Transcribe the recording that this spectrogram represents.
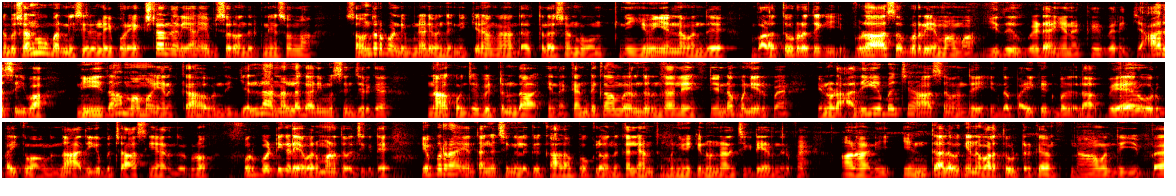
நம்ம சண்முகபரணி சீரியலில் இப்போ ஒரு எக்ஸ்ட்ரானரியான எபிசோட் வந்திருக்குன்னே சொல்லலாம். சவுந்தரபாண்டி முன்னாடி வந்து நிற்கிறாங்க அந்த இடத்துல சண்முகம் நீயும் என்னை வந்து வளர்த்து விட்றதுக்கு இவ்வளோ ஆசைப்படுறிய மாமா. இது விட எனக்கு வேறு யார் செய்வா? நீ தான் மாமா எனக்காக வந்து எல்லா நல்ல காரியமும் செஞ்சுருக்க. நான் கொஞ்சம் விட்டுருந்தா என்னை கண்டுக்காமல் இருந்திருந்தாலே என்ன பண்ணியிருப்பேன்? என்னோட அதிகபட்ச ஆசை வந்து இந்த பைக்குக்கு பதிலாக வேற ஒரு பைக் வாங்கணும் தான் அதிகபட்ச ஆசையாக இருந்திருக்கணும். ஒரு பொட்டி கடையை வருமானத்தை வச்சுக்கிட்டு எப்படா என் தங்கச்சிங்களுக்கு காலப்போக்கில் வந்து கல்யாணத்தை பண்ணி வைக்கணும்னு நினச்சிக்கிட்டே இருந்திருப்பேன். ஆனால் நீ எந்த அளவுக்கு என்னை வளர்த்து விட்ருக்க நான் வந்து இப்போ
